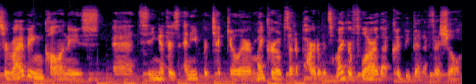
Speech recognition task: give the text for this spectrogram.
surviving colonies and seeing if there's any particular microbes that are part of its microflora that could be beneficial.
